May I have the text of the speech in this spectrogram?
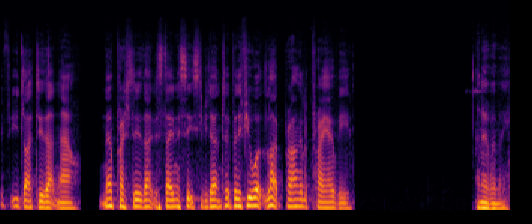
if you'd like to do that now, no pressure to do that. Just stay in the seats if you don't do it. But if you would like I'm going to pray over you and over me.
